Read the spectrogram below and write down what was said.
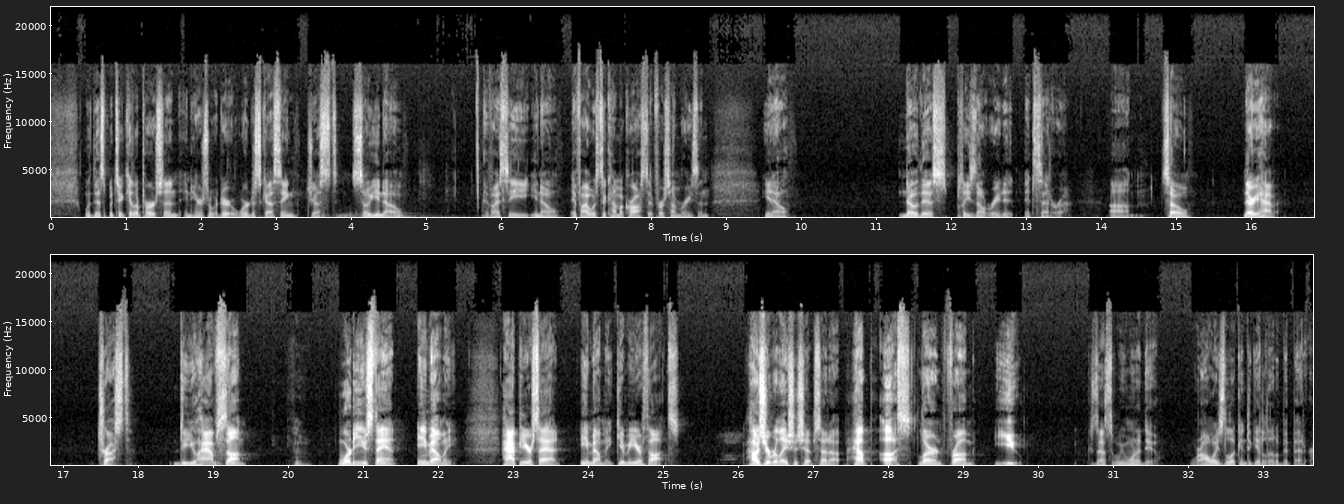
with this particular person, and here's what we're discussing, just so you know. If I see, you know, if I was to come across it for some reason, you know, know this, please don't read it, etc. Um, so there you have it. Trust. Do you have some? Where do you stand? Email me. Happy or sad? Email me. Give me your thoughts. How's your relationship set up? Help us learn from you because that's what we want to do. We're always looking to get a little bit better.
